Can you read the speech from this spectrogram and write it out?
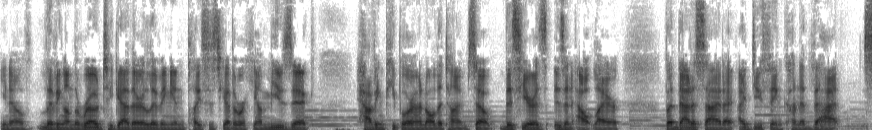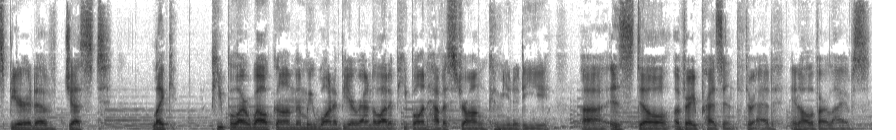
you know, living on the road together, living in places together, working on music, having people around all the time. So this year is is an outlier. But that aside, I, I do think kind of that spirit of just like people are welcome and we want to be around a lot of people and have a strong community uh, is still a very present thread in all of our lives.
